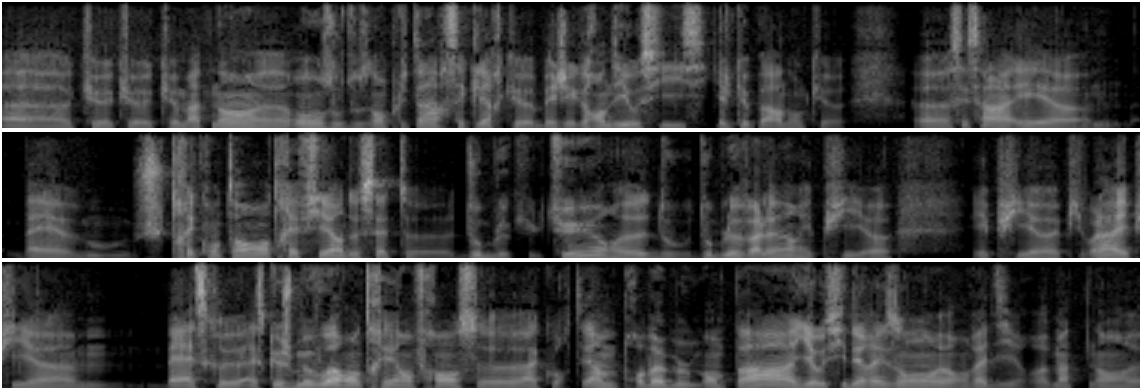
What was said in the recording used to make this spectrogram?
Euh, que, maintenant, euh, 11 ou 12 ans plus tard, c'est clair que ben, j'ai grandi aussi ici quelque part. Donc, euh, c'est ça. Et ben, je suis très content, très fier de cette double culture, double valeur. Et puis, et puis, et puis voilà. Et puis, ben, est-ce que, est que je me vois rentrer en France à court terme? Probablement pas. Il y a aussi des raisons, on va dire maintenant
